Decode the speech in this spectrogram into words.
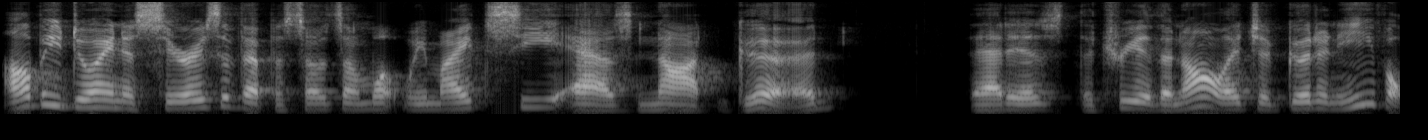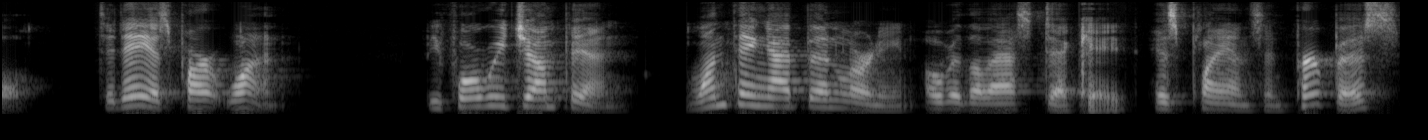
I'll be doing a series of episodes on what we might see as not good, that is, the tree of the knowledge of good and evil. Today is part one. Before we jump in, one thing I've been learning over the last decade, his plans and purpose,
